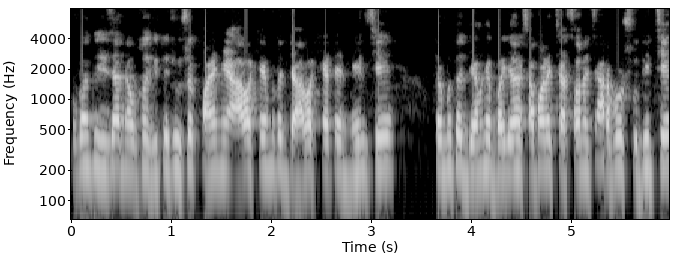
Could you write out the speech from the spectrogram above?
ઓગણત્રીસ હજાર નવસો સિત્તેર ચોસઠ પાણીની આવક છે. મિત્રો, જાવક ખેતે તે નીલ છે. તો મિત્રો જેમની ભજાની સપાટી છસો ને ચાર ફૂટ સુધી છે.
